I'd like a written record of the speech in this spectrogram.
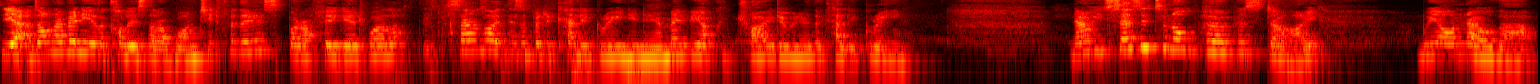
Yeah, I don't have any other colours that I wanted for this, but I figured, well, it sounds like there's a bit of Kelly green in here. Maybe I could try doing the Kelly green. Now, it says it's an all-purpose dye. We all know that.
